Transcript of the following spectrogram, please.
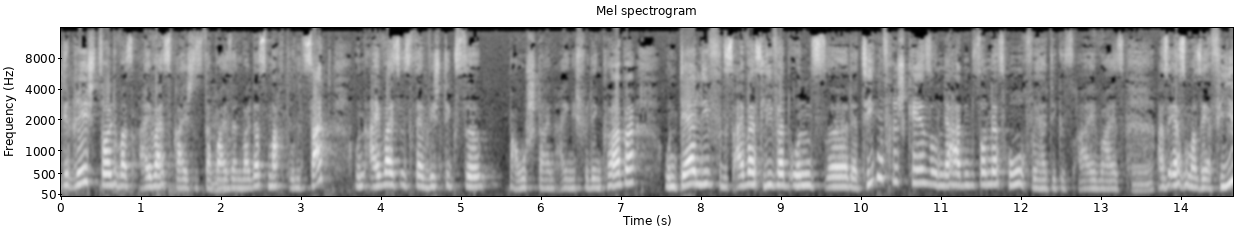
Gericht sollte was Eiweißreiches dabei sein, weil das macht uns satt und Eiweiß ist der wichtigste Baustein eigentlich für den Körper. Und der liefert, das Eiweiß liefert uns äh, der Ziegenfrischkäse und der hat ein besonders hochwertiges Eiweiß. Also erstmal sehr viel.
